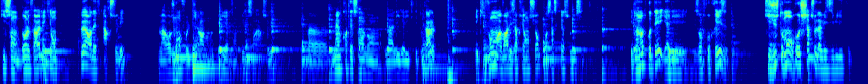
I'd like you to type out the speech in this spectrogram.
qui sont dans le formel, mais qui ont peur d'être harcelées. Malheureusement, il faut le dire, hein, dans notre pays, il y a des entreprises qui sont harcelées, euh, même quand elles sont dans la légalité totale, et qui vont avoir des appréhensions pour s'inscrire sur le site. Et d'un autre côté, il y a des, entreprises qui, justement, recherchent la visibilité,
